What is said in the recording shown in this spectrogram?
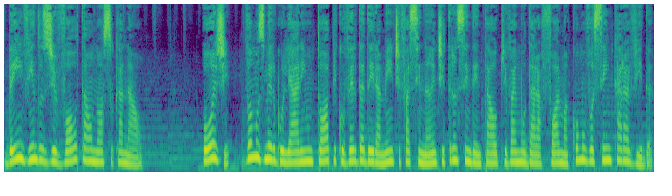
Bem-vindos de volta ao nosso canal. Hoje, vamos mergulhar em um tópico verdadeiramente fascinante e transcendental que vai mudar a forma como você encara a vida.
